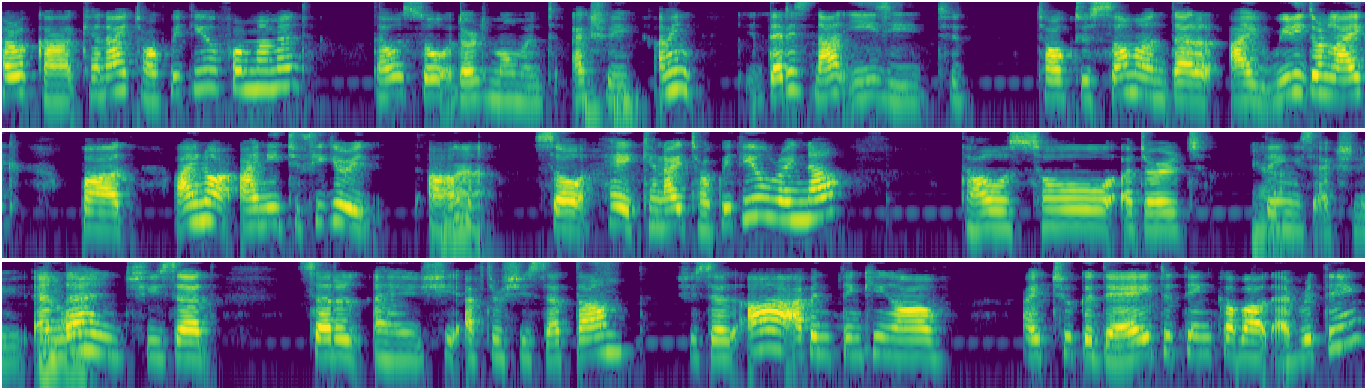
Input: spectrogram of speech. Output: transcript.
Haruka, can I talk with you for a moment? That was so adult moment, actually. I mean, that is not easy to talk to someone that I really don't like, but I know I need to figure it out. Right. So, hey, can I talk with you right now? That was so adult Yeah. things actually. And And, all- then she said, settled. Uh, she after she sat down, she said, "Ah, I've been thinking of. I took a day to think about everything,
